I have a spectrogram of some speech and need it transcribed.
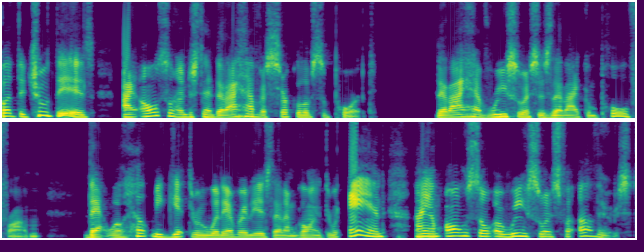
But the truth is, I also understand that I have a circle of support, that I have resources that I can pull from that will help me get through whatever it is that I'm going through. And I am also a resource for others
